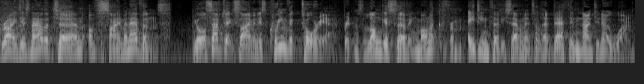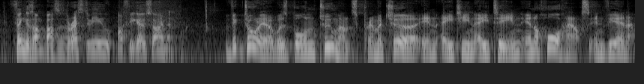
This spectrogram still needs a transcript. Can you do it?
right, it's now the turn of Simon Evans. Your subject, Simon, is Queen Victoria, Britain's longest serving monarch from 1837 until her death in 1901. Fingers on buzzers, the rest of you. Off you go, Simon. Victoria was born two months premature in 1818 in a whorehouse in Vienna,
